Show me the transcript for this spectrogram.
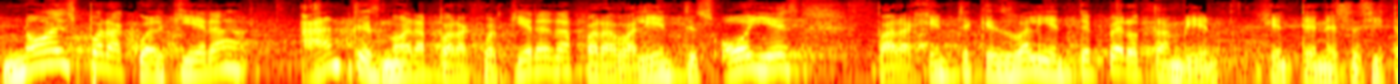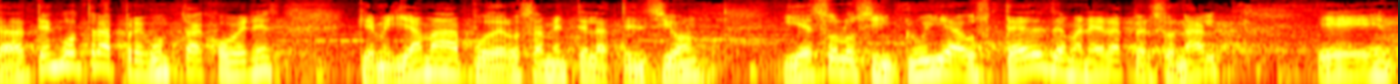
no es para cualquiera, antes no era para cualquiera, era para valientes. Hoy es para gente que es valiente, pero también gente necesitada. Tengo otra pregunta, jóvenes, que me llama poderosamente la atención y eso los incluye a ustedes de manera personal. Eh,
